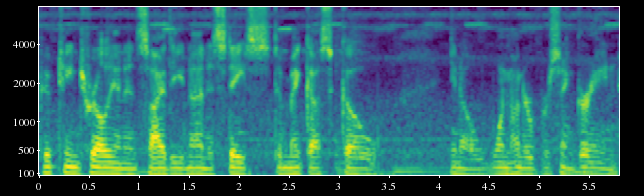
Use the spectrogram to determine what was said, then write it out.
15 trillion inside the United States to make us go, you know, 100% green.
